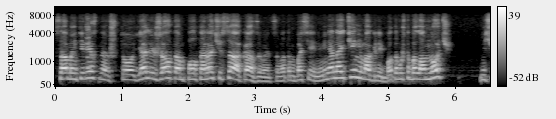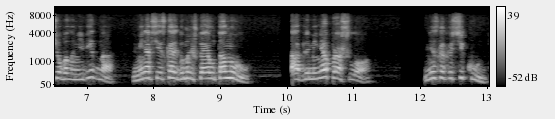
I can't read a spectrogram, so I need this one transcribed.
самое интересное, что я лежал там полтора часа, оказывается, в этом бассейне. Меня найти не могли, потому что была ночь, ничего было не видно. И меня все искали, думали, что я утонул. А для меня прошло несколько секунд.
